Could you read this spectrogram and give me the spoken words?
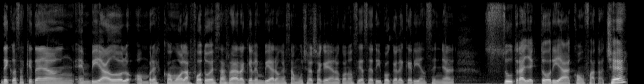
de cosas que te hayan enviado los hombres, como la foto esa rara que le enviaron a esa muchacha que ya no conocía a ese tipo que le quería enseñar su trayectoria con Fatache.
